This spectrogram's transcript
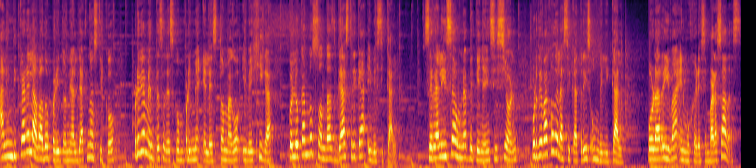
Al indicar el lavado peritoneal diagnóstico, previamente se descomprime el estómago y vejiga colocando sondas gástrica y vesical. Se realiza una pequeña incisión por debajo de la cicatriz umbilical, por arriba en mujeres embarazadas.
